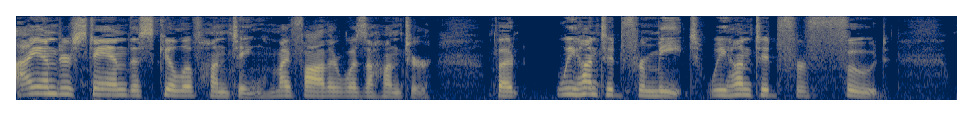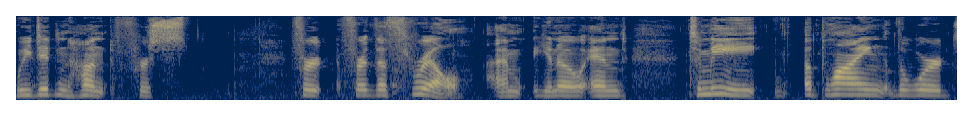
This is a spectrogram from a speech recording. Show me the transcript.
I understand the skill of hunting. My father was a hunter. But we hunted for meat. We hunted for food. We didn't hunt for for for the thrill. Um, you know, and to me, applying the word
